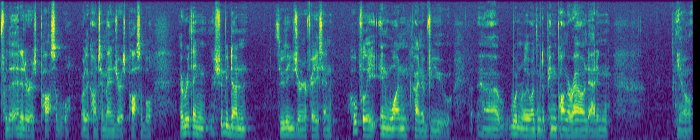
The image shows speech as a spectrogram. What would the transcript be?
for the editor as possible, or the content manager as possible. Everything should be done through the user interface and hopefully in one kind of view. Uh, wouldn't really want them to ping pong around adding, you know,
